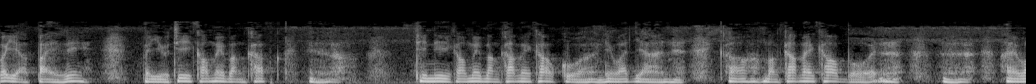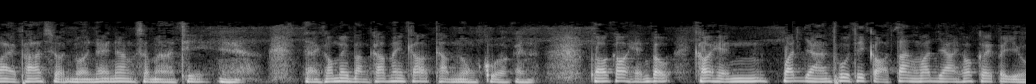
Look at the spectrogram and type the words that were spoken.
ก็อย่าไปสิไปอยู่ที่เขาไม่บังคับที่นี่เขาไม่บังคับให้เข้าครัวที่วัดยานเขาบังคับให้เข้าโบสถ์ให้ไหว้พระสวดมนต์ให้นั่งสมาธิ แต่เขาไม่บังคับให้เขาทำลงครัวกัน เพราะเขาเห็นเขาเห็นวัดยานผู้ที่ก่อตั้งวัดยานเขาเคยไปอยู่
